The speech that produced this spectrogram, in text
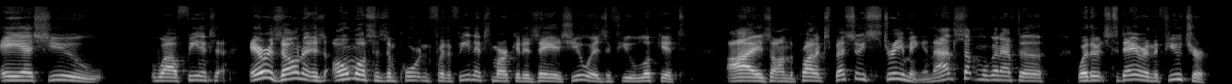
ASU, while Phoenix, Arizona is almost as important for the Phoenix market as ASU is if you look at eyes on the product, especially streaming. And that's something we're going to have to, whether it's today or in the future,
